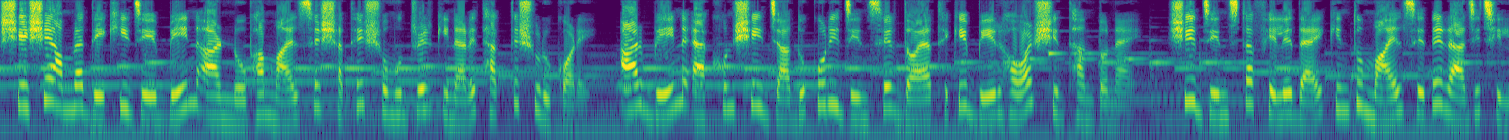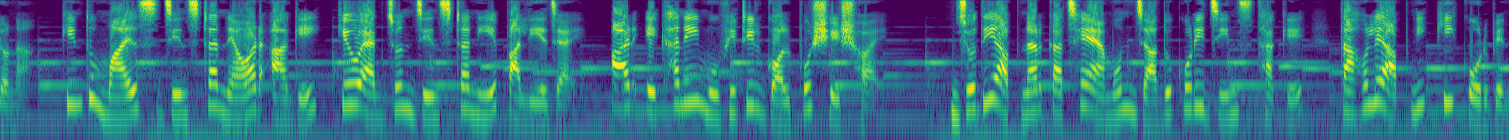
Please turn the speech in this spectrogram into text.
শেষে আমরা দেখি যে বেন আর নোভা মাইলসের সাথে সমুদ্রের কিনারে থাকতে শুরু করে। আর বেন এখন সেই জাদুকরি জিন্সের দয়া থেকে বের হওয়ার সিদ্ধান্ত নেয়। সে জিন্সটা ফেলে দেয়, কিন্তু মাইলস এতে রাজি ছিল না। কিন্তু মাইলস জিন্সটা নেওয়ার আগেই কেউ একজন জিন্সটা নিয়ে পালিয়ে যায়। আর এখানেই মুভিটির গল্প শেষ হয়। যদি আপনার কাছে এমন জাদুকরি জিন্স থাকে, তাহলে আপনি কি করবেন?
